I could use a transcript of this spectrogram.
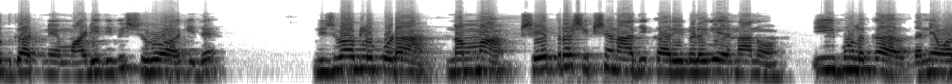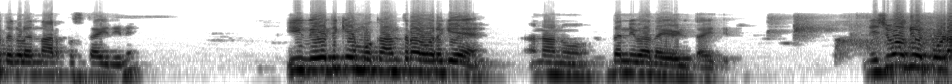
ಉದ್ಘಾಟನೆ ಮಾಡಿದೀವಿ, ಶುರು ಆಗಿದೆ. ನಿಜವಾಗ್ಲೂ ಕೂಡ ನಮ್ಮ ಕ್ಷೇತ್ರ ಶಿಕ್ಷಣಾಧಿಕಾರಿಗಳಿಗೆ ನಾನು ಈ ಮೂಲಕ ಧನ್ಯವಾದಗಳನ್ನ ಅರ್ಪಿಸ್ತಾ ಇದ್ದೀನಿ. ಈ ವೇದಿಕೆ ಮುಖಾಂತರ ಅವರಿಗೆ ನಾನು ಧನ್ಯವಾದ ಹೇಳ್ತಾ ಇದ್ದೀನಿ. ನಿಜವಾಗ್ಲೂ ಕೂಡ.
